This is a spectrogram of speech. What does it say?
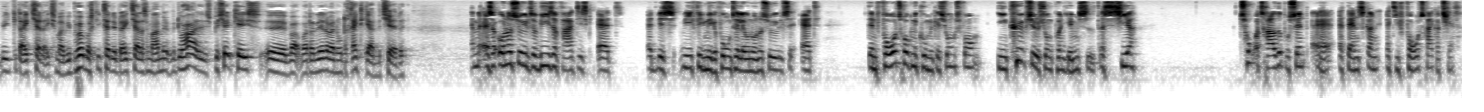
hvilke der ikke chatter ikke så meget. Vi behøver måske ikke tage dem, der ikke chatter så meget, men, men du har et specielt case, øh, hvor, hvor der netop er nogen, der rigtig gerne vil chatte. Jamen, altså undersøgelser viser faktisk, at, at hvis vi fik mikrofon til at lave en undersøgelse, at den foretrukne kommunikationsform i en købsituation på en hjemmeside, der siger 32% af, af danskerne, at de foretrækker chat.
